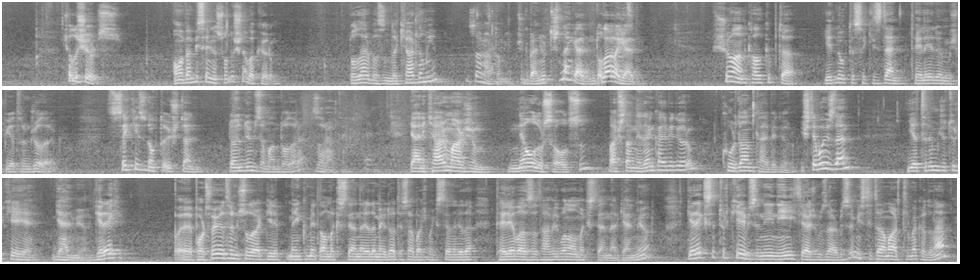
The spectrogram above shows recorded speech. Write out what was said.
Çalışıyoruz. Ama ben bir senenin sonunda şuna bakıyorum. Dolar bazında karda mıyım? Zararda mıyım? Çünkü ben yurt dışından geldim. Dolarla geldim. Şu an kalkıp da 7.8'den TL'ye dönmüş bir yatırımcı olarak 8.3'ten döndüğüm zaman dolara zarardayım. Yani kar marjım ne olursa olsun baştan neden kaybediyorum? Kurdan kaybediyorum. İşte bu yüzden yatırımcı Türkiye'ye gelmiyor. Gerek e, portföy yatırımcısı olarak gelip menkumet almak isteyenler ya da mevduat hesabı açmak isteyenler ya da TL bazlı tahvil bon almak isteyenler gelmiyor. Gerekse Türkiye bize neye, neye ihtiyacımız var bizim? İstihdamı arttırmak adına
